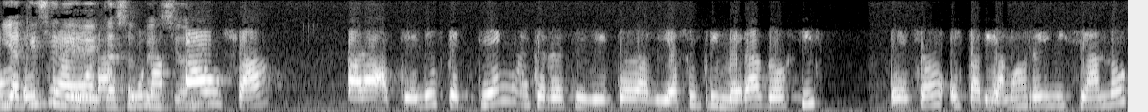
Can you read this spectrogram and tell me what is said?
¿Y a qué se debe esta suspensión? Una pausa para aquellos que tengan que recibir todavía su primera dosis, eso estaríamos reiniciando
